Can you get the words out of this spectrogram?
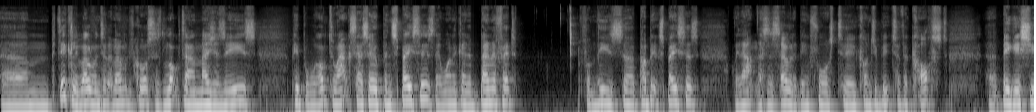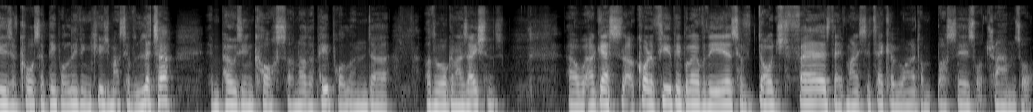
Um, particularly relevant at the moment, of course, is lockdown measures ease. People want to access open spaces. They want to get a benefit from these uh, public spaces without necessarily being forced to contribute to the cost. Uh, big issues, of course, are people leaving huge amounts of litter, imposing costs on other people and uh, other organisations. Uh, I guess uh, quite a few people over the years have dodged fares. They've managed to take a ride on buses or trams or,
